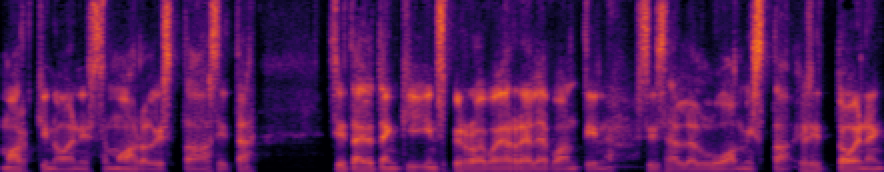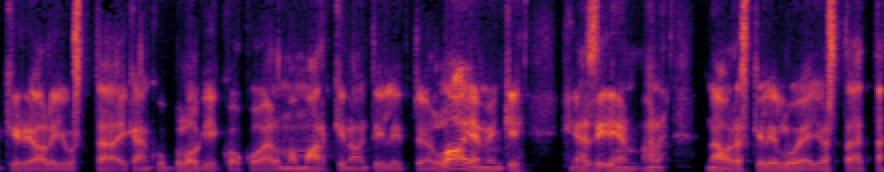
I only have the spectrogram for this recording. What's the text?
markkinoinnissa mahdollistaa sitä, sitä jotenkin inspiroiva ja relevantin sisällön luomista. Ja sitten toinen kirja oli just tämä ikään kuin blogikokoelma markkinointiin liittyen laajemminkin, ja siihen mä naureskelin luen jostain, että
